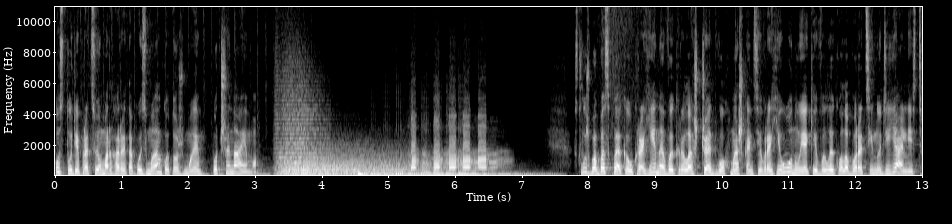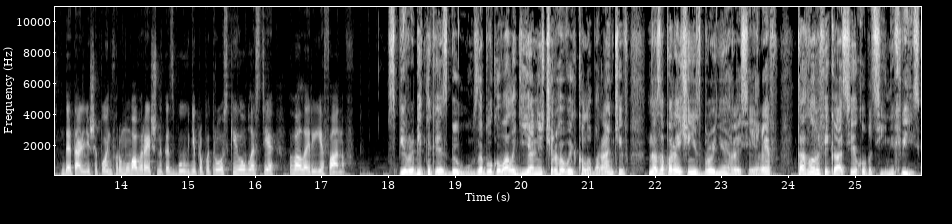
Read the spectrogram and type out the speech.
У студії працює Маргарита Кузьменко. Тож ми починаємо. Служба безпеки України викрила ще двох мешканців регіону, які вели колабораційну діяльність. Детальніше поінформував речник СБУ в Дніпропетровській області Валерій Єфанов. Співробітники СБУ заблокували діяльність чергових колаборантів на запереченні збройної агресії РФ та глорифікації окупаційних військ.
